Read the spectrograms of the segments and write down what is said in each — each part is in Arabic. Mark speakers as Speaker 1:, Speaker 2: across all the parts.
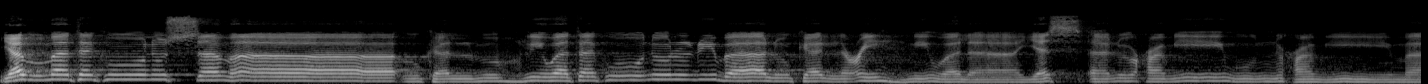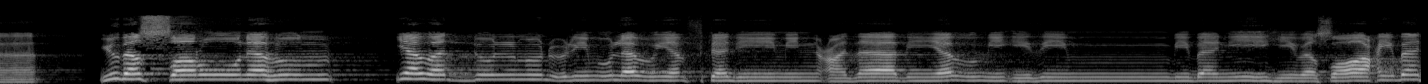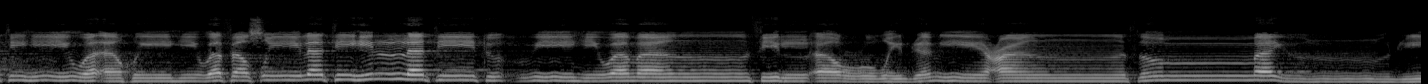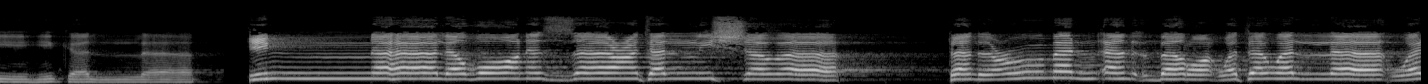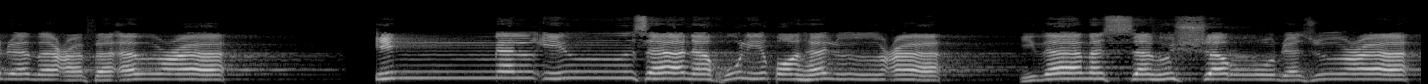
Speaker 1: يوم تكون السماء كالمهل وتكون الجبال كالعهن ولا يسأل حميم حميما يبصرونهم يود المجرم لو يفتدي من عذاب يومئذ ببنيه وصاحبته وأخيه وفصيلته التي تؤويه ومن في الأرض جميعا ثم ينجيه كلا إنها لظى نزاعة للشوى. تدعو من أدبر وتولى وجمع فأوعى. إن الإنسان خلق هلوعا. إذا مسه الشر جزوعا.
